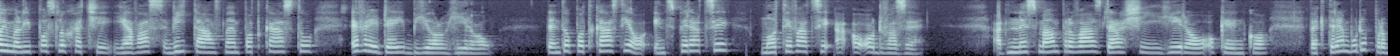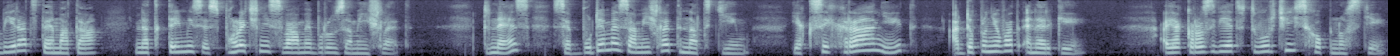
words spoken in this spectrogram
Ahoj milí posluchači, já vás vítám v mém podcastu Everyday Be Your Hero. Tento podcast je o inspiraci, motivaci a o odvaze. A dnes mám pro vás další Hero okénko, ve kterém budu probírat témata, nad kterými se společně s vámi budu zamýšlet. Dnes se budeme zamýšlet nad tím, jak si chránit a doplňovat energii a jak rozvíjet tvůrčí schopnosti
